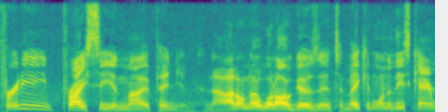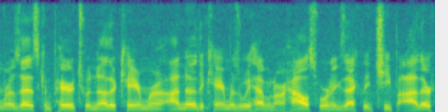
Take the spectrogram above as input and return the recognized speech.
pretty pricey in my opinion. Now, I don't know what all goes into making one of these cameras as compared to another camera. I know the cameras we have in our house weren't exactly cheap either.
